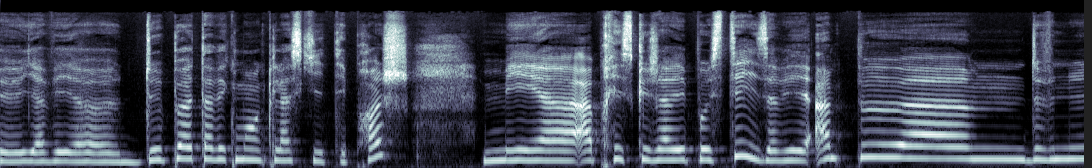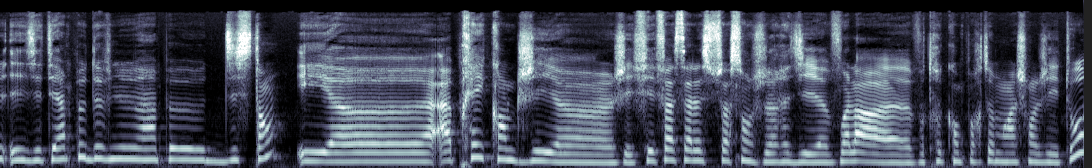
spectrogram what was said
Euh, Il y avait euh, deux potes avec moi en classe qui étaient proches, mais euh, après ce que j'avais posté, ils avaient un peu devenu, ils étaient un peu devenus un peu distants. Et après, quand j'ai j'ai fait face à la situation, je leur ai dit voilà, votre comportement a changé et tout.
